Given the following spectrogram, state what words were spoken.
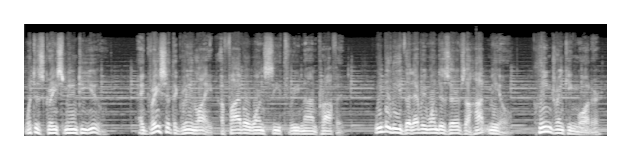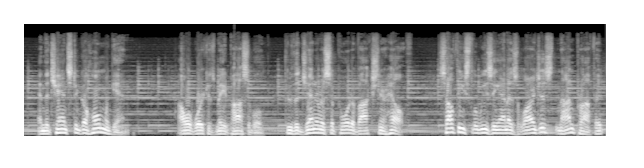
What does grace mean to you? At Grace at the Green Light, a 501c3 nonprofit, we believe that everyone deserves a hot meal, clean drinking water, and the chance to go home again. Our work is made possible through the generous support of Ochsner Health, Southeast Louisiana's largest nonprofit,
